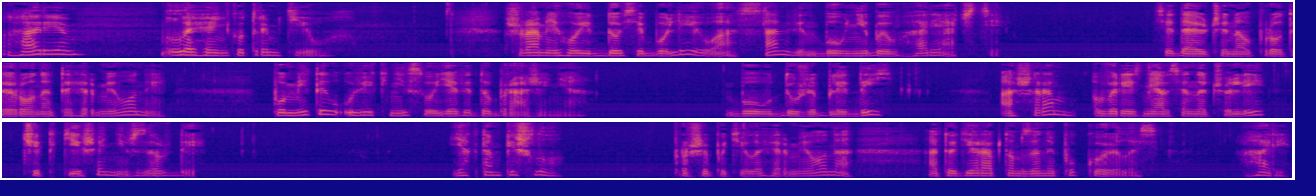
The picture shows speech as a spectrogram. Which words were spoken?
Гаррі легенько тремтів. Шрам його й досі болів, а сам він був ніби в гарячці. Сідаючи навпроти Рона та Герміони, помітив у вікні своє відображення. Був дуже блідий, а шрам вирізнявся на чолі чіткіше, ніж завжди. Як там пішло? прошепотіла Герміона, а тоді раптом занепокоїлась. Гаррі,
